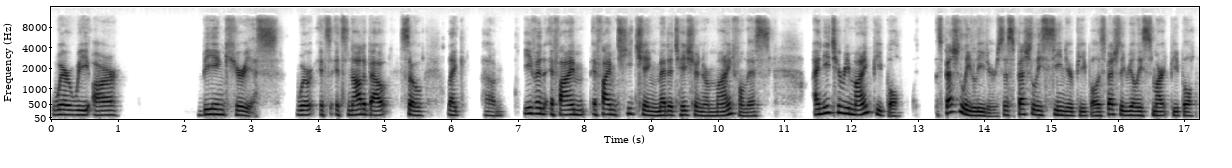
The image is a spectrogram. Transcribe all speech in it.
where we are being curious, where it's it's not about so like um, even if I'm if I'm teaching meditation or mindfulness, I need to remind people, especially leaders, especially senior people, especially really smart people,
